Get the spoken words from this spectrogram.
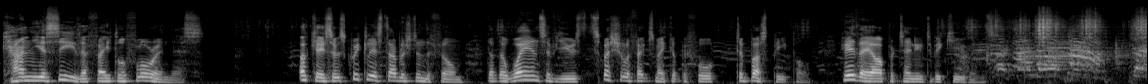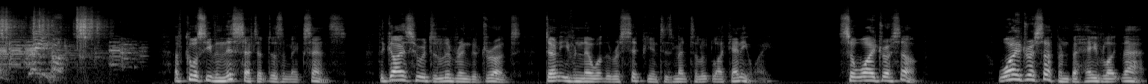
Can you see the fatal flaw in this? Okay, so it's quickly established in the film that the Wayans have used special effects makeup before to bust people. Here they are pretending to be Cubans. Of course, even this setup doesn't make sense. The guys who are delivering the drugs don't even know what the recipient is meant to look like anyway. So why dress up? Why dress up and behave like that?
